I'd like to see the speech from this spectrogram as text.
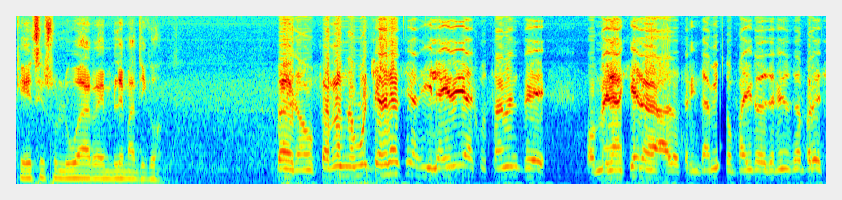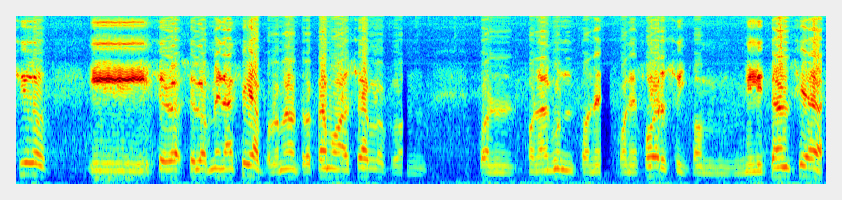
que ese es un lugar emblemático. Bueno, Fernando, muchas gracias y la idea es justamente homenajear a los 30.000 compañeros de detenidos desaparecidos y se lo, se lo homenajea, por lo menos tratamos de hacerlo con, con, algún con, con esfuerzo y con militancia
